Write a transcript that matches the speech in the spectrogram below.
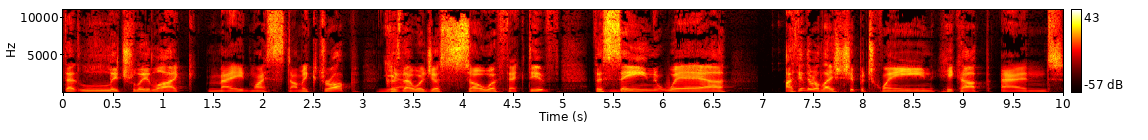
that literally like made my stomach drop because Yeah. they were just so effective. The scene where I think the relationship between Hiccup and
